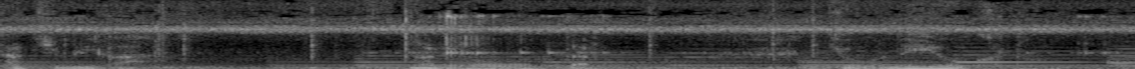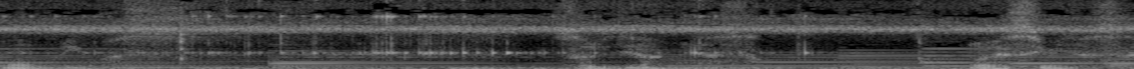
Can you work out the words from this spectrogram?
焚き火が、あれが終わったら、今日は寝ようかと思います。それでは皆さん、おやすみなさい。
